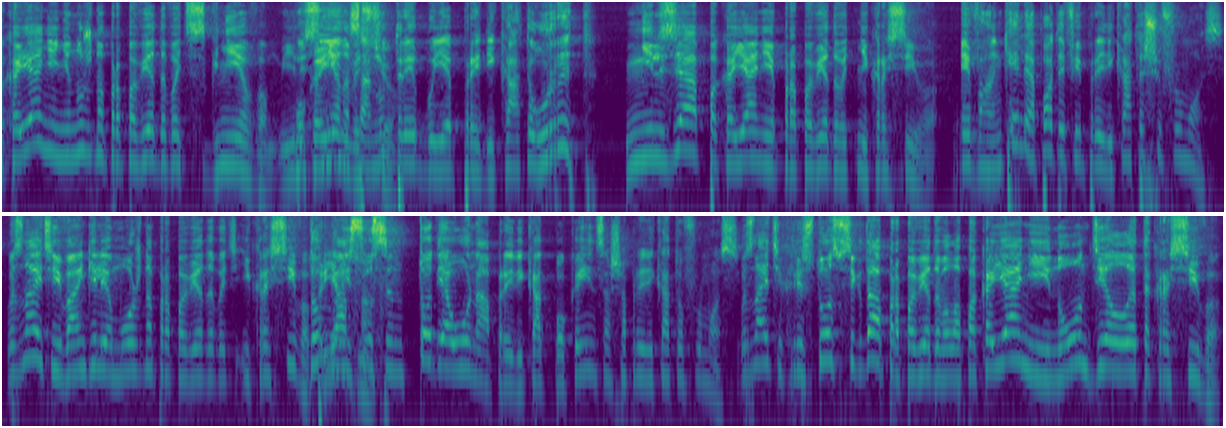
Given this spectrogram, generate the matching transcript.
Покаяние не нужно проповедовать с гневом или с Pocăința nu ненавистью. trebuie predicată urât. Нельзя покаяние проповедовать некрасиво. Evanghelia poate fi predicată și frumos. Вы знаете, Евангелие можно проповедовать и красиво, Domnul приятно. Iisus întotdeauna a predicat pocăința și a predicat-o frumos. Вы знаете, Христос всегда проповедовал о покаянии, но Он делал это красиво.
